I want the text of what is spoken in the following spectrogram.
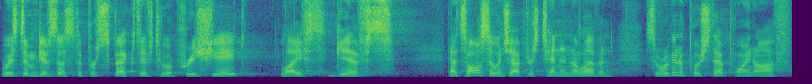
wisdom gives us the perspective to appreciate life's gifts, that's also in chapters 10 and 11. So, we're going to push that point off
